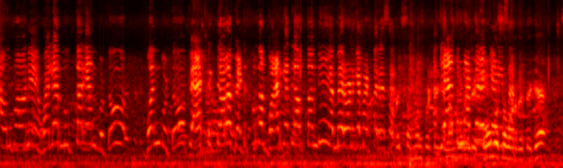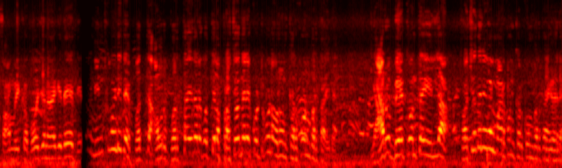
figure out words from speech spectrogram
ಅನುಭವನೆ ಹೊಲೆಯರ್ ನುಗ್ತಾರೆ ಅಂದ್ಬಿಟ್ಟು ಬಂದ್ಬಿಟ್ಟು ಪ್ಲಾಸ್ಟಿಕ್ ದೇವ್ರ ಬೆಟ್ಟಪುರದಲ್ಲಿ ಬಾಡಿಗೆ ದೇವ್ರ ತಂದು ಮೆರವಣಿಗೆ ಮಾಡ್ತಾರೆ ಸರ್. ಸಂಬಂಧಪಟ್ಟಿಗೆ? ಸಾಮೂಹಿಕ ಭೋಜನ ಆಗಿದೆ ನಿಂತ್ಕೊಂಡಿದೆ ಬತ್ತ ಅವ್ರು ಬರ್ತಾ ಇದಾರೆ ಗೊತ್ತಿಲ್ಲ. ಪ್ರಚೋದನೆ ಕೊಟ್ಕೊಂಡು ಅವ್ರನ್ನ ಕರ್ಕೊಂಡು ಬರ್ತಾ ಇದೆ ಯಾರು ಬೇಕು ಅಂತ ಇಲ್ಲ. ಪ್ರಚೋದನೆಗಳು ಮಾಡ್ಕೊಂಡು ಕರ್ಕೊಂಡು ಬರ್ತಾ ಇದ್ದಾರೆ.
